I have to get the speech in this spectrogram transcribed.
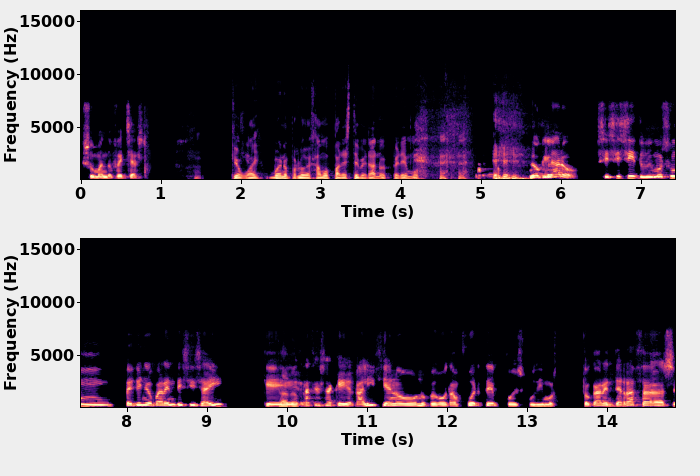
sumando fechas. Qué guay. Bueno, pues lo dejamos para este verano, esperemos. no, claro. Sí, sí, sí. Tuvimos un pequeño paréntesis ahí que gracias a que Galicia no, no pegó tan fuerte, pues pudimos tocar en terrazas,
